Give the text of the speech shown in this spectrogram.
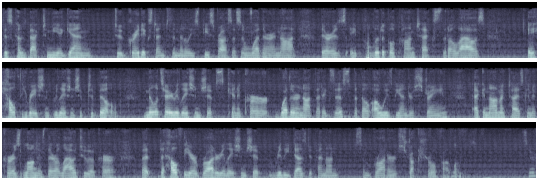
this comes back to me again to a great extent to the Middle East peace process and whether or not there is a political context that allows a healthy relationship to build. Military relationships can occur whether or not that exists, but they'll always be under strain. Economic ties can occur as long as they're allowed to occur, but the healthier, broader relationship really does depend on some broader structural problems. Sir?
